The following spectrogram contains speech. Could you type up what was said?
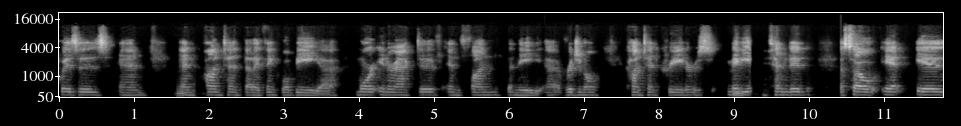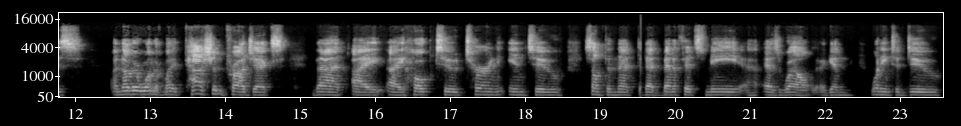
quizzes and mm-hmm. and content that I think will be uh, more interactive and fun than the uh, original content creators maybe mm-hmm. intended. So it is another one of my passion projects that I, I hope to turn into something that, that benefits me uh, as well. Again, wanting to do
